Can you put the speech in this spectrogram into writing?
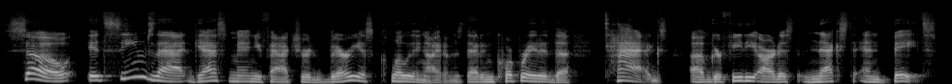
So it seems that Guess manufactured various clothing items that incorporated the tags of graffiti artist Nekst and Bates.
